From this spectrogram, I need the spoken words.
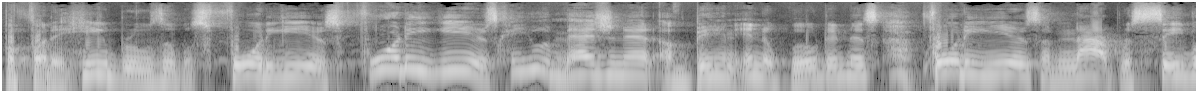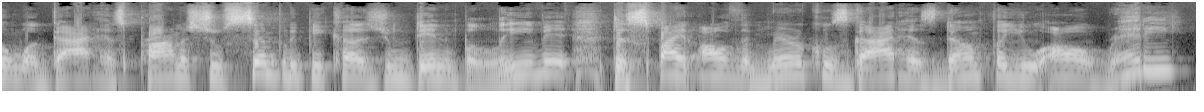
but for the Hebrews, it was 40 years. 40 years. Can you imagine that of being in the wilderness? 40 years of not receiving what God has promised you simply because you didn't believe it, despite all the miracles God has done for you already?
